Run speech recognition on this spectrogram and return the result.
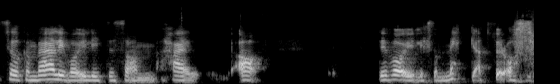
Silicon Valley var ju lite som high, ja, det var ju liksom meckat för oss.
